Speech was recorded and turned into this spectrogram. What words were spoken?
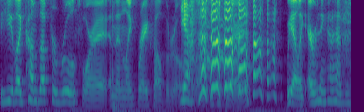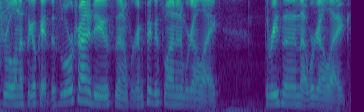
He like comes up for rules for it and then like breaks all the rules. Yeah. Like, it's just hilarious. But yeah, like everything kind of has this rule, and it's like, okay, this is what we're trying to do. So then, if we're gonna pick this one, and we're gonna like, the reason that we're gonna like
